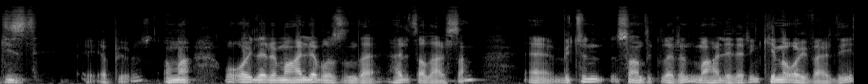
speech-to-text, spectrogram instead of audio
gizli yapıyoruz. Ama o oyları mahalle bazında haritalarsan e, bütün sandıkların, mahallelerin kime oy verdiği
